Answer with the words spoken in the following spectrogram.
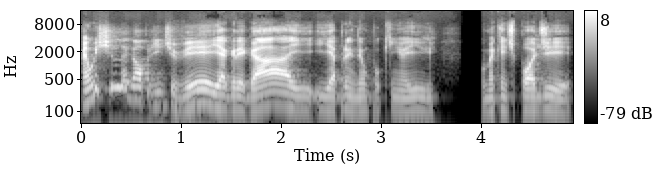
É um estilo legal pra gente ver e agregar e, e aprender um pouquinho aí como é que a gente pode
